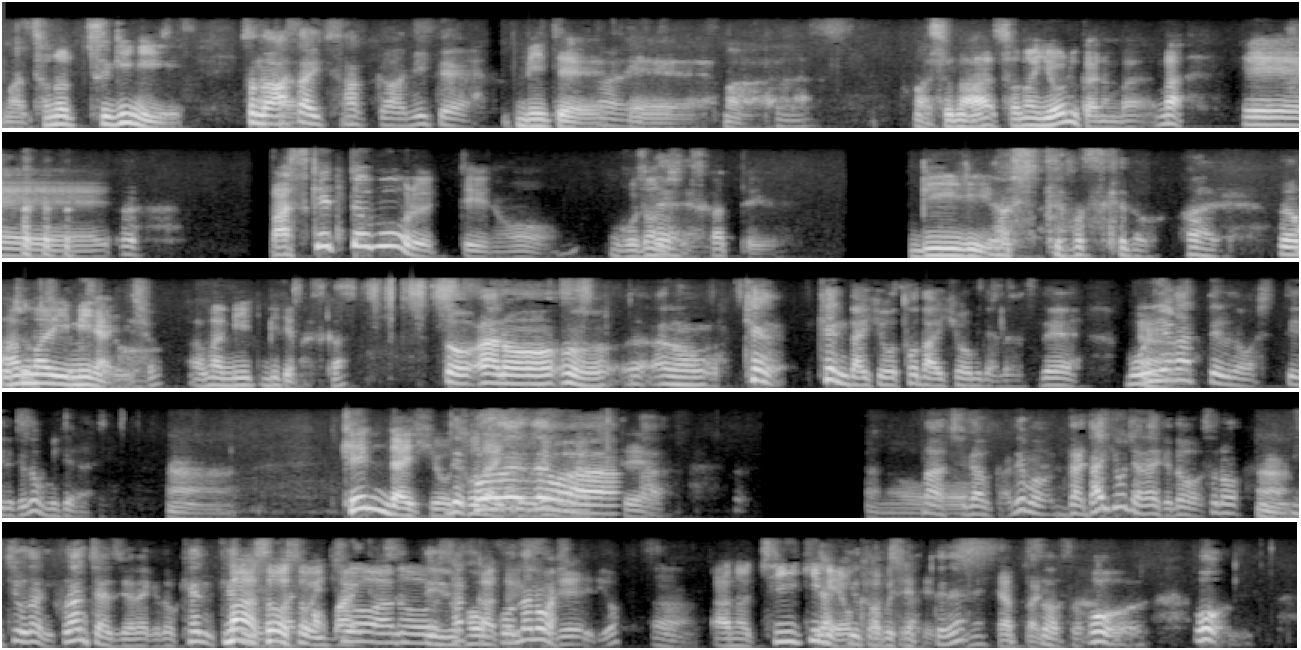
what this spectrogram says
まあ、その次にその朝一サッカー見て、見て、はい。えーまあ、まあ、その、その夜かな、まあ、まあ、えー バスケットボールっていうのをご存知ですか？っていう。B リー知ってますけど、はい。グ。あんまり見ないでしょ？あんまり見見てますか？そう、あの、うん、あの、県、県代表、都代表みたいなやつで、盛り上がってるのは知っているけど、見てない。ああ県代表、で、都これで代表でもなはくて、、あのまあ違うか。でも、だ代表じゃないけど、その、うん一応何？フランチャイズじゃないけど、県、まあそうそう一応あのっていうサッなのは知ってるよ。うんあの地域名をかぶせてるんですね、やっぱり。そうそう。を、を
